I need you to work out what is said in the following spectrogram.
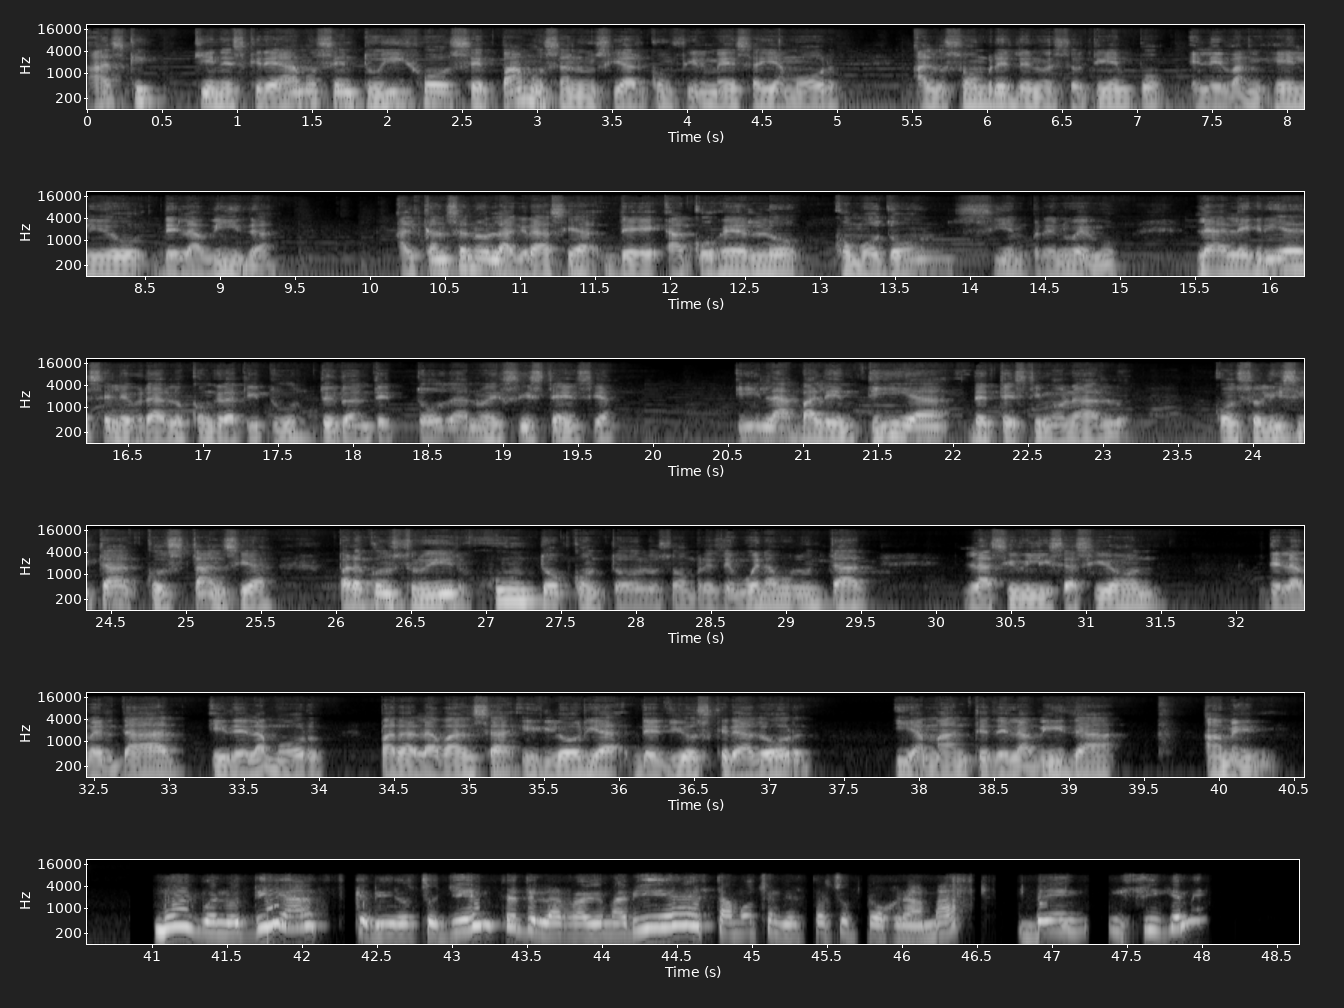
Haz que quienes creamos en tu Hijo sepamos anunciar con firmeza y amor a los hombres de nuestro tiempo el Evangelio de la vida. Alcánzanos la gracia de acogerlo como don siempre nuevo, la alegría de celebrarlo con gratitud durante toda nuestra existencia y la valentía de testimoniarlo con solícita constancia para construir junto con todos los hombres de buena voluntad la civilización de la verdad y del amor para alabanza y gloria de Dios Creador y amante de la vida. Amén. Muy buenos días, queridos oyentes de la Radio María. Estamos en este su programa Ven y sígueme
